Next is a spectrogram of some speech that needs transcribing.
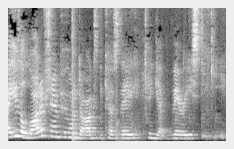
I use a lot of shampoo on dogs because they can get very stinky.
